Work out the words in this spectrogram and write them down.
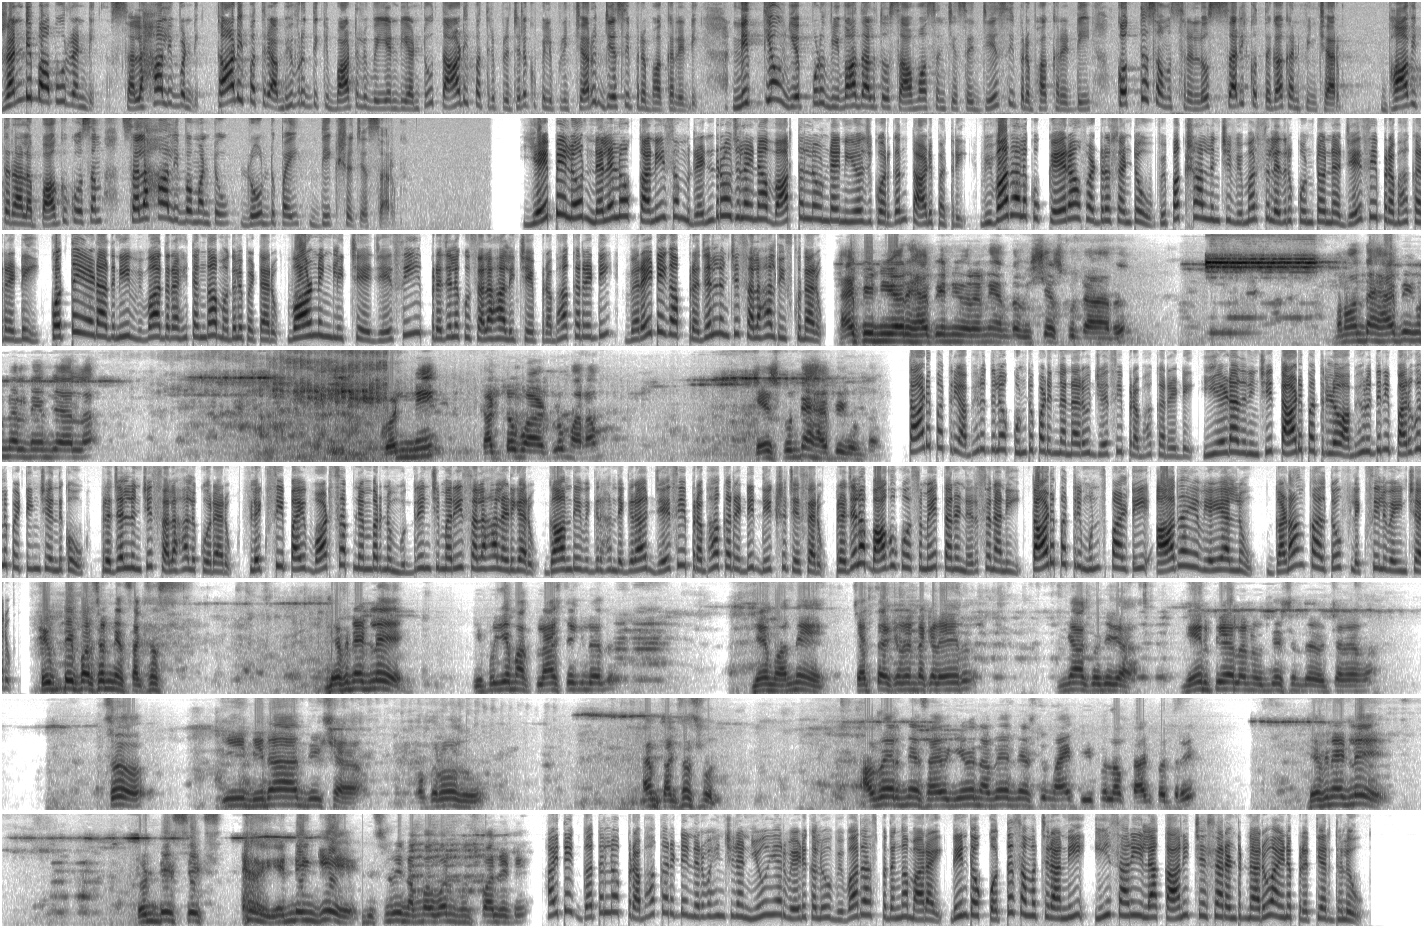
రండి బాబు రండి. సలహాలివ్వండి. తాడిపత్రి అభివృద్ధికి బాటలు వేయండి అంటూ తాడిపత్రి ప్రజలకు పిలుపునిచ్చారు జేసీ ప్రభాకర్ రెడ్డి. నిత్యం ఎప్పుడు వివాదాలతో సావాసం చేసే జేసీ ప్రభాకర్ రెడ్డి కొత్త సంవత్సరంలో సరికొత్తగా కనిపించారు. భావితరాల బాగు కోసం సలహాలివ్వమంటూ రోడ్డుపై దీక్ష చేశారు. ఏపీలో నెలలో కనీసం రెండు రోజులైనా వార్తల్లో ఉండే నియోజకవర్గం తాడిపత్రి. వివాదాలకు కేర్ ఆఫ్ అడ్రస్ అంటూ విపక్షాల నుంచి విమర్శలు ఎదుర్కొంటోన్న జేసీ ప్రభాకర్ రెడ్డి కొత్త ఏడాదిని వివాదరహితంగా మొదలుపెట్టారు. వార్నింగ్లిచ్చే జేసీ ప్రజలకు సలహాలిచ్చే ప్రభాకర్ రెడ్డి వెరైటీగా ప్రజల నుంచి సలహాలు తీసుకున్నారు. Happy new year happy new year అని ఎంత విష్ చేసుకుంటున్నారు. మనమంతా హ్యాపీగా ఉండాలంటే ఏం చేయాలా? కొన్ని కట్టుబాట్లు మనం చేసుకుంటే హ్యాపీగా ఉంటాం. తాడిపత్రి అభివృద్ధిలో కుంటుపడిందన్నారు జేసీ ప్రభాకర్ రెడ్డి. ఈ ఏడాది నుంచి తాడిపత్రిలో అభివృద్ధిని పరుగులు పెట్టించేందుకు ప్రజల నుంచి సలహాలు కోరారు. ఫ్లెక్సీపై వాట్సాప్ నెంబర్ను ముద్రించి మరీ సలహాలు అడిగారు గాంధీ విగ్రహం దగ్గర జేసీ ప్రభాకర్ రెడ్డి దీక్ష చేశారు. ప్రజల బాగు కోసమే తన నిరసనని తాడిపత్రి మున్సిపాలిటీ ఆదాయ వ్యయాలను గణాంకాలతో ఫ్లెక్సీలు వేయించారు. ఫిఫ్టీ పర్సెంట్ నేను సక్సెస్. డెఫినెట్లీ ఇప్పటికే మాకు ప్లాస్టిక్ లేదు. మేము అన్ని చెత్త ఎక్కడంటే అక్కడ వేయరు. ఇంకా కొద్దిగా నేర్పియాలన్న ఉద్దేశంతో వచ్చానేమో సో ఈ నిరాదీక్ష ఒకరోజు I'm successful. Awareness I given awareness to my people of Tadipatri. Definitely twenty six ఎండింగ్కి this will number one municipality. అయితే గతంలో ప్రభాకర్ రెడ్డి నిర్వహించిన న్యూ ఇయర్ వేడుకలు వివాదాస్పదంగా మారాయి. దీంతో కొత్త సంవత్సరాన్ని ఈసారి ఇలా కానిచ్చేశారంటున్నారు ఆయన ప్రత్యర్థులు.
